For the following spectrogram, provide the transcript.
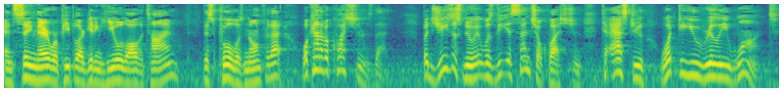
and sitting there where people are getting healed all the time. This pool was known for that. What kind of a question is that? But Jesus knew it was the essential question to ask you, What do you really want?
